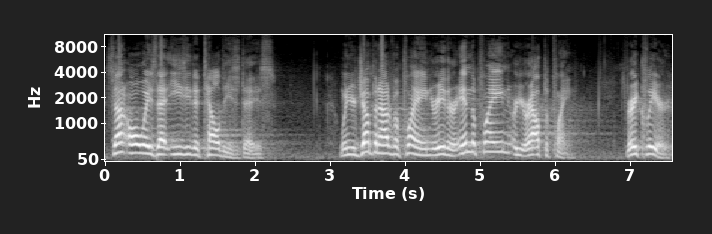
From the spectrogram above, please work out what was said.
It's not always that easy to tell these days. When you're jumping out of a plane, you're either in the plane or you're out the plane. It's very clear.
